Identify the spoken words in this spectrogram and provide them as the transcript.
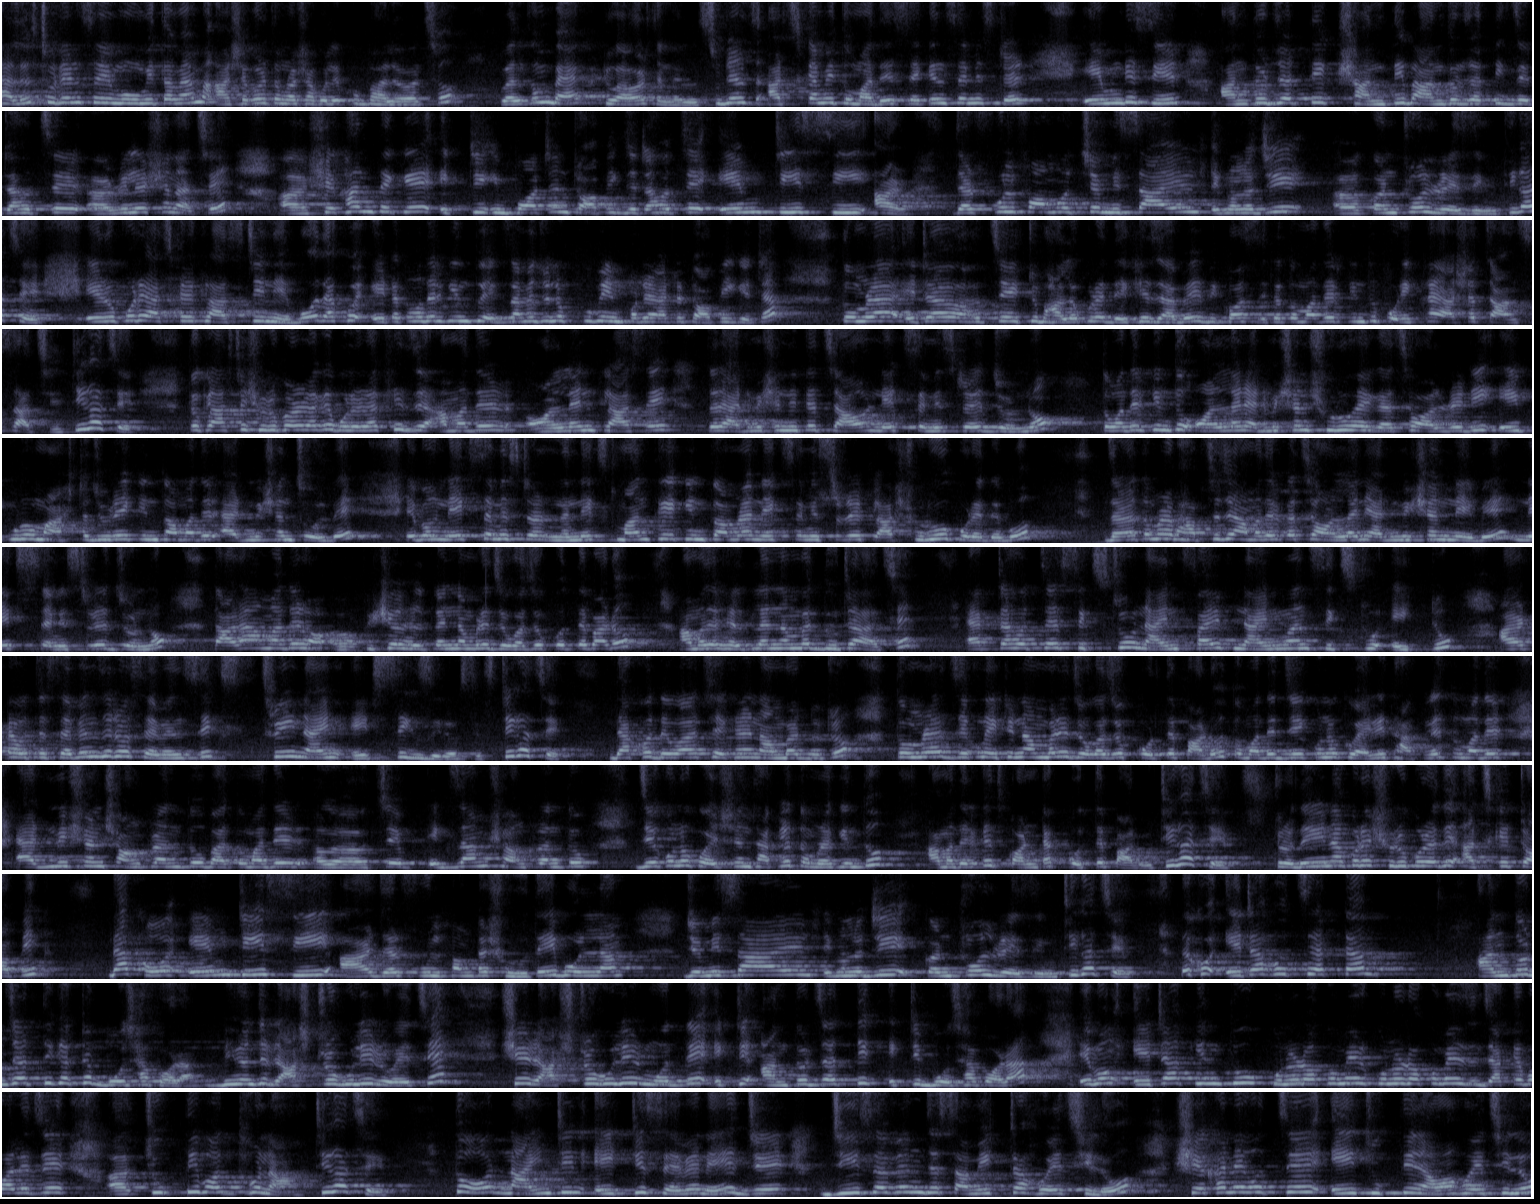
Hello students আমি Moumita ma'am আশা করি তোমরা সকলে খুব ভালো আছো। Welcome back to our channel students আজকে আমি তোমাদের সেকেন্ড সেমিস্টার এমডিসির আন্তর্জাতিক শান্তি বা আন্তর্জাতিক যেটা হচ্ছে রিলেশন আছে সেখান থেকে একটি ইম্পর্ট্যান্ট টপিক যেটা হচ্ছে এমটিসিআর যার ফুল ফর্ম হচ্ছে মিসাইল টেকনোলজি কন্ট্রোল রেজিম ঠিক আছে? এর উপরে আজকের ক্লাসটি নেব। দেখো, এটা তোমাদের কিন্তু এক্সামের জন্য খুবই ইম্পর্ট্যান্ট একটা টপিক এটা। তোমরা এটা হচ্ছে একটু ভালো করে দেখে যাবে বিকজ এটা তোমাদের কিন্তু পরীক্ষায় আসার চান্সেস আছে, ঠিক আছে? তো ক্লাসটি শুরু করার আগে বলে রাখি যে আমাদের অনলাইন ক্লাসে যারা অ্যাডমিশন নিতে চাও নেক্সট সেমিস্টারের জন্য, তোমাদের কিন্তু অনলাইন অ্যাডমিশন শুরু হয়ে গেছে অলরেডি এই পুরো মাসটা জুড়েই কিন্তু আমাদের অ্যাডমিশন চলবে এবং নেক্সট সেমিস্টার নেক্সট মান্থ থেকে কিন্তু আমরা নেক্সট সেমিস্টারের ক্লাস শুরুও করে দেব। যারা তোমরা ভাবছ যে আমাদের কাছে অনলাইনে অ্যাডমিশন নেবে নেক্সট সেমিস্টারের জন্য, তারা আমাদের অফিসিয়াল হেল্পলাইন নাম্বারে যোগাযোগ করতে পারো। আমাদের হেল্পলাইন নাম্বার দুটো আছে, একটা হচ্ছে six two nine five nine one six two eight two আর একটা হচ্ছে seven zero seven six three nine eight six zero six ঠিক আছে? দেখো দেওয়া আছে এখানে নাম্বার দুটো। তোমরা যে কোনো একটি নাম্বারে যোগাযোগ করতে পারো। তোমাদের যে কোনো কোয়ারি থাকলে তোমাদের অ্যাডমিশন সংক্রান্ত বা তোমাদের হচ্ছে এক্সাম সংক্রান্ত যে কোনো কোয়েশ্চেন থাকলে তোমরা কিন্তু আমাদেরকে কন্ট্যাক্ট করতে পারো, ঠিক আছে? তো দেরি না করে শুরু করে দিই আজকের টপিক দেখো এম টি এমটিসিআর যার ফুল ফর্মটা শুরুতেই বললাম, যে মিসাইল টেকনোলজি কন্ট্রোল রেজিম ঠিক আছে? দেখো, এটা হচ্ছে একটা আন্তর্জাতিক একটা বোঝাপড়া। বিভিন্ন যে রাষ্ট্রগুলি রয়েছে, সেই রাষ্ট্রগুলির মধ্যে একটি আন্তর্জাতিক একটি বোঝাপড়া এবং এটা কিন্তু কোনো রকমের কোনো রকমের যাকে বলে যে চুক্তিবদ্ধ না, ঠিক আছে? তো নাইনটিন এইটটি সেভেনে যে জি সেভেন যে সামিটটা হয়েছিল, সেখানে হচ্ছে এই চুক্তি নেওয়া হয়েছিল।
